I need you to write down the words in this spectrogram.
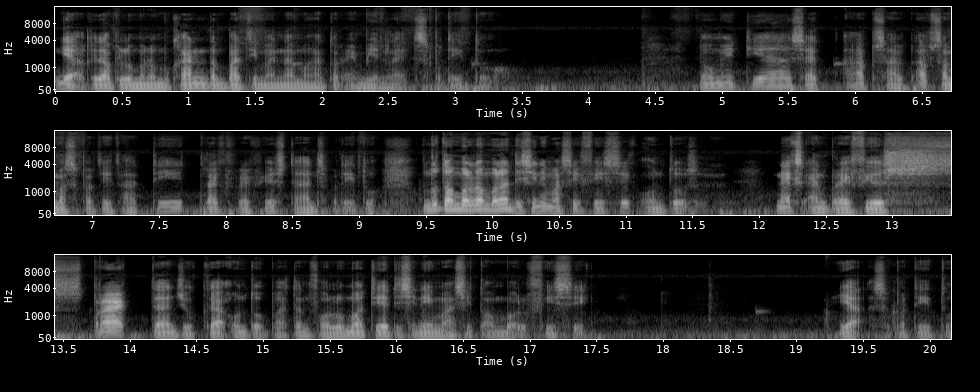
ya kita belum menemukan tempat di mana mengatur ambient light seperti itu. No media setup setup sama seperti tadi track previous dan seperti itu. Untuk tombol-tombolan di sini masih fisik untuk next and previous track dan juga untuk button volume dia di sini masih tombol fisik. Ya seperti itu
